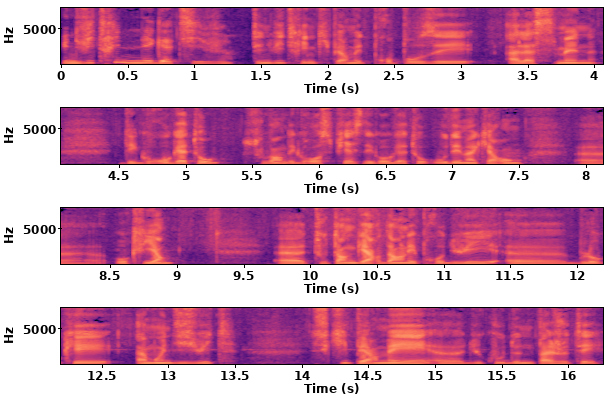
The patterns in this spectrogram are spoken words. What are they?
une vitrine négative. C'est une vitrine qui permet de proposer à la semaine des gros gâteaux, souvent des grosses pièces, des gros gâteaux ou des macarons euh, aux clients, euh, tout en gardant les produits euh, bloqués à moins 18, ce qui permet du coup de ne pas jeter.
